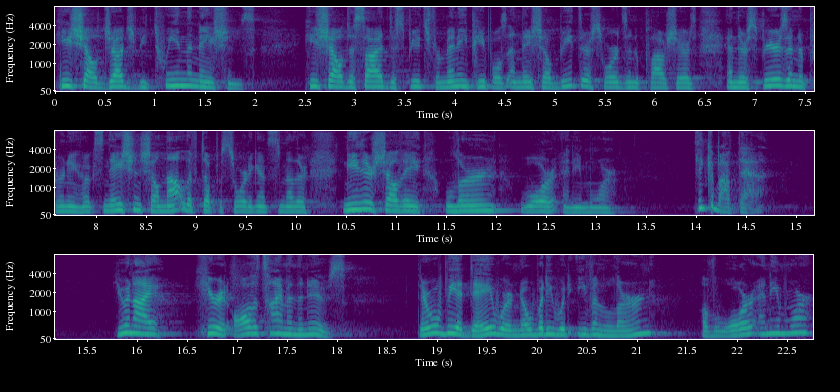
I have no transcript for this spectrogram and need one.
He shall judge between the nations. He shall decide disputes for many peoples, and they shall beat their swords into plowshares and their spears into pruning hooks. Nation shall not lift up a sword against another, neither shall they learn war anymore. Think about that. You and I hear it all the time in the news. There will be a day where nobody would even learn of war anymore.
